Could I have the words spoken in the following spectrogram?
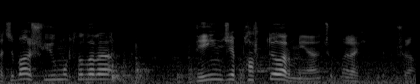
Acaba şu yumurtalara deyince patlıyorlar mı ya? Çok merak ediyorum şu an.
